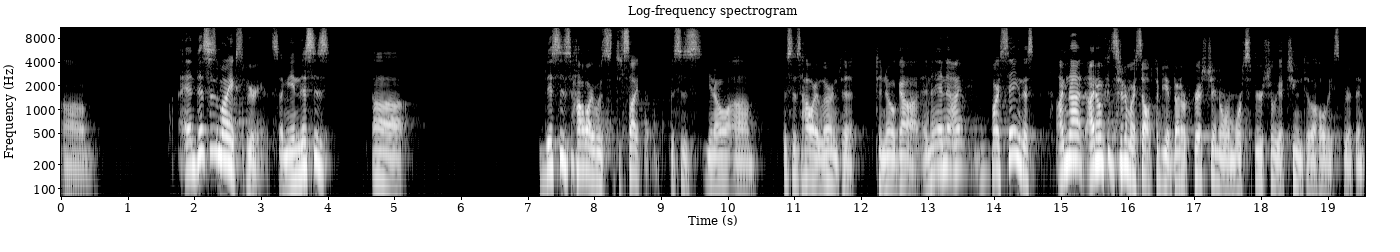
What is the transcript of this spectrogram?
Um, and this is my experience. I mean, this is uh, this is how I was discipled. This is, you know, um, this is how I learned to, to know God. And, and I, by saying this, I'm not, I don't consider myself to be a better Christian or more spiritually attuned to the Holy Spirit than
